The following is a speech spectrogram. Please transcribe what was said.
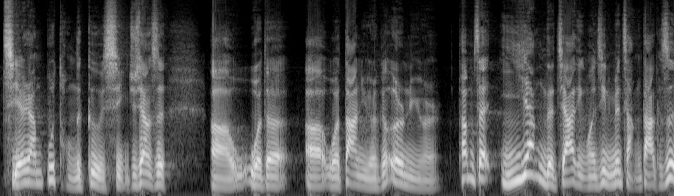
截然不同的个性。就像是啊、呃，我的呃我大女儿跟二女儿，他们在一样的家庭环境里面长大，可是。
